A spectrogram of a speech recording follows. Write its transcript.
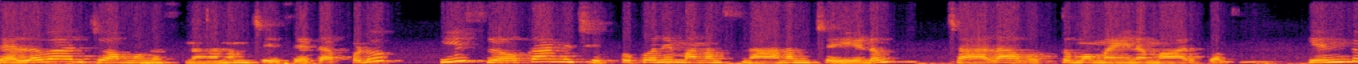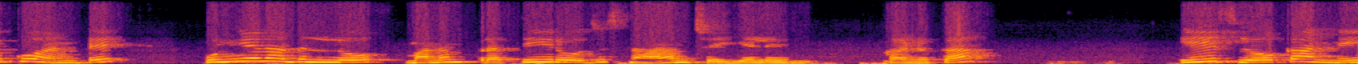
తెల్లవారుజామున స్నానం చేసేటప్పుడు ఈ శ్లోకాన్ని చెప్పుకొని మనం స్నానం చేయడం చాలా ఉత్తమమైన మార్గం. ఎందుకు అంటే పుణ్యనదుల్లో మనం ప్రతిరోజు స్నానం చెయ్యలేము. కనుక ఈ శ్లోకాన్ని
